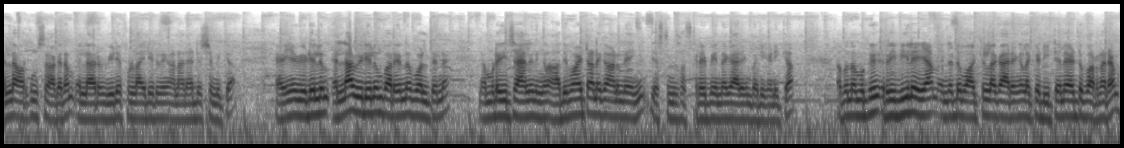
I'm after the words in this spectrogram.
എല്ലാവർക്കും സ്വാഗതം. എല്ലാവരും വീഡിയോ ഫുൾ ആയിട്ട് ഇരുന്ന് കാണാനായിട്ട് ശ്രമിക്കുക. കഴിഞ്ഞ വീഡിയോയിലും എല്ലാ വീഡിയോയിലും പറയുന്ന പോലെ തന്നെ നമ്മുടെ ഈ ചാനൽ നിങ്ങൾ ആദ്യമായിട്ടാണ് കാണുന്നതെങ്കിൽ ജസ്റ്റ് ഒന്ന് സബ്സ്ക്രൈബ് ചെയ്യുന്ന കാര്യം പരിഗണിക്കാം അപ്പോൾ നമുക്ക് റിവീൽ ചെയ്യാം എന്നിട്ട് ബാക്കിയുള്ള കാര്യങ്ങളൊക്കെ ഡീറ്റെയിൽ ആയിട്ട് പറഞ്ഞുതരാം.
